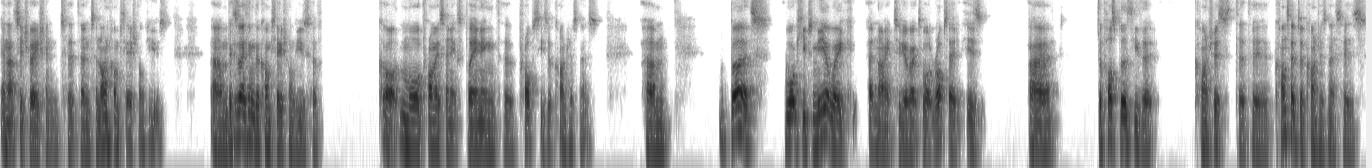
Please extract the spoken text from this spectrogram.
in that situation to, than to non-computational views, um, because I think the computational views have got more promise in explaining the properties of consciousness. Um, but what keeps me awake at night, to go back to what Rob said, is uh, the possibility that conscious that the concept of consciousness is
